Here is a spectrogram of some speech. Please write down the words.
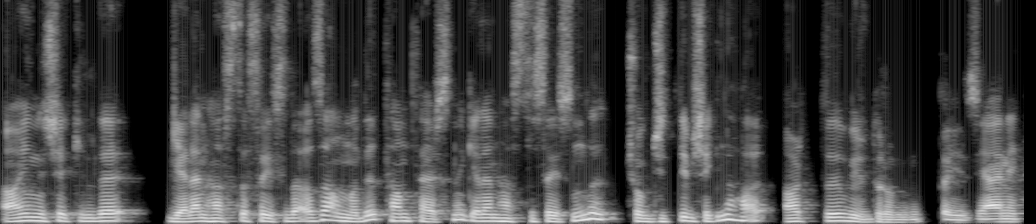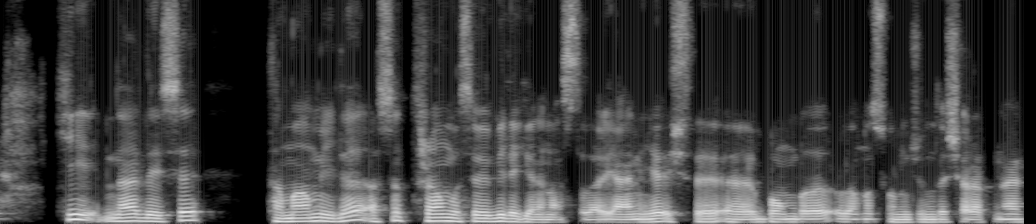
aynı şekilde gelen hasta sayısı da azalmadı. Tam tersine gelen hasta sayısında çok ciddi bir şekilde arttığı bir durumdayız. Yani ki neredeyse tamamıyla aslında travma sebebiyle gelen hastalar. Yani ya işte e, bombalama sonucunda şarapnel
